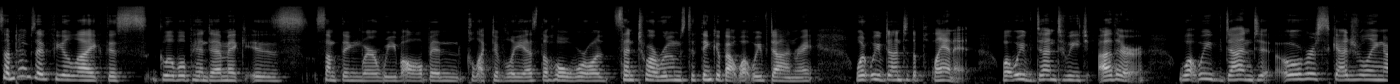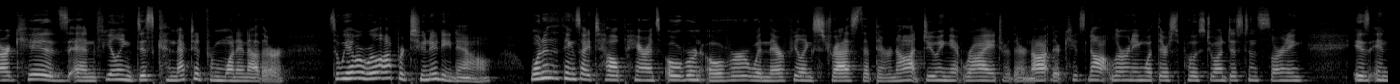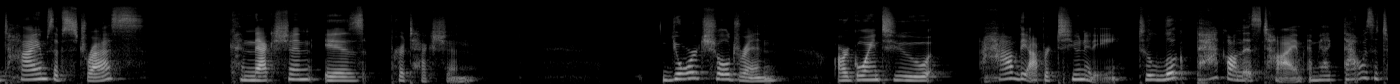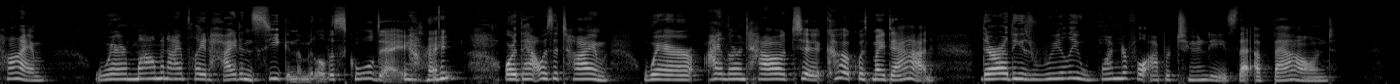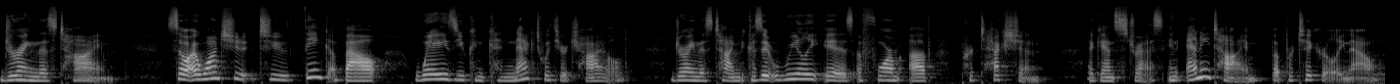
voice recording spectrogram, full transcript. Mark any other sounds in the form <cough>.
Sometimes I feel like this global pandemic is something where we've all been collectively, as the whole world, sent to our rooms to think about what we've done, right? What we've done to the planet, what we've done to each other, what we've done to overscheduling our kids and feeling disconnected from one another. So we have a real opportunity now. One of the things I tell parents over and over when they're feeling stressed that they're not doing it right or they're not their kids not learning what they're supposed to on distance learning is in times of stress, Connection is protection. Your children are going to have the opportunity to look back on this time and be like, that was a time where mom and I played hide and seek in the middle of a school day, <laughs> right? Or that was a time where I learned how to cook with my dad. There are these really wonderful opportunities that abound during this time. So I want you to think about ways you can connect with your child during this time because it really is a form of protection against stress in any time, but particularly now.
